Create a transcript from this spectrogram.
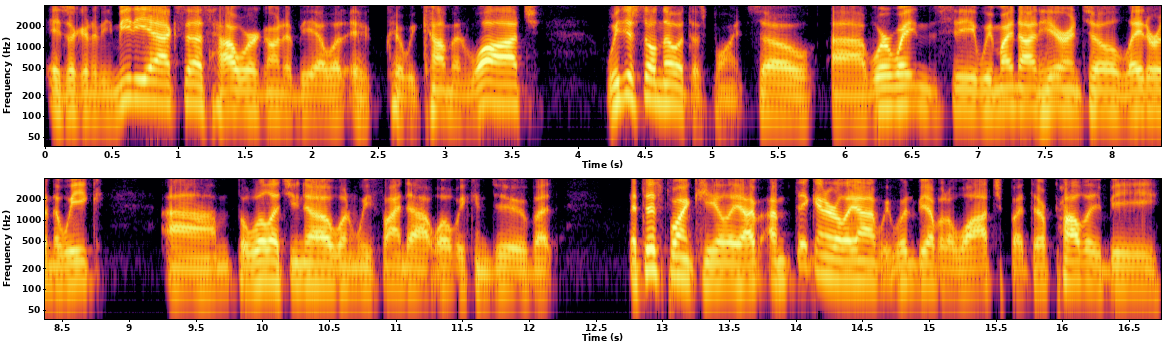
is there going to be media access, how we're going to be able to, could we come and watch? We just don't know at this point. So uh, we're waiting to see. We might not hear until later in the week. Um, but we'll let you know when we find out what we can do. But at this point, Keely, I, I'm thinking early on we wouldn't be able to watch, but there'll probably be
